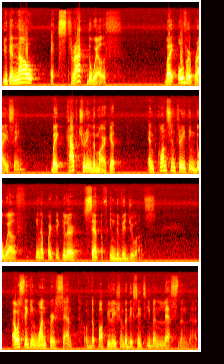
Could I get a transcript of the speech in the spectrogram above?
you can now extract the wealth by overpricing, by capturing the market, and concentrating the wealth in a particular set of individuals. I was thinking 1% of the population, but they say it's even less than that,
